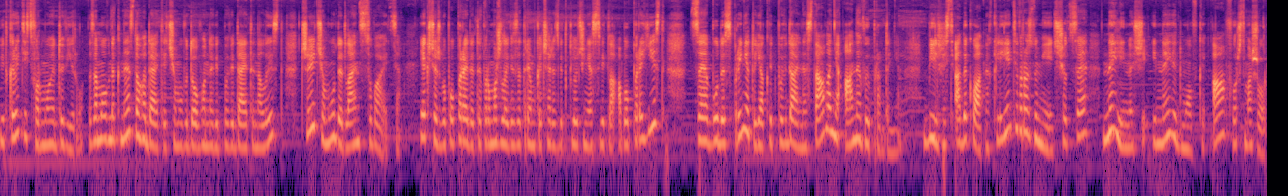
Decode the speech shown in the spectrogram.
відкритість формує довіру. Замовник не здогадається, чому ви довго не відповідаєте на лист чи чому дедлайн зсувається. Якщо ж ви попередите про можливі затримки через відключення світла або переїзд, це буде сприйнято як відповідальне ставлення, а не виправдання. Більшість адекватних клієнтів розуміють, що це не лінощі і не відмовки, а форс-мажор.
